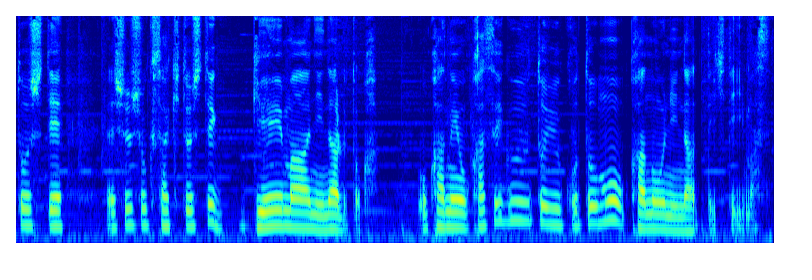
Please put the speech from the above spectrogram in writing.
として就職先としてゲーマーになるとかお金を稼ぐということも可能になってきています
